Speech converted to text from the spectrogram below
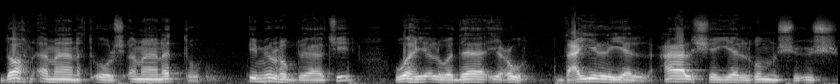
داخن أمانة أولش أمانته إميلهم دوالتي وهي الودائع دعيل يل عال شيل هم شؤش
